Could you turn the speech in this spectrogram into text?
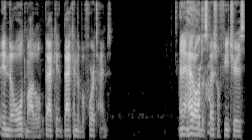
in the old model back in back in the before times. And it had all the special features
